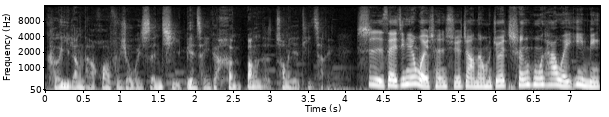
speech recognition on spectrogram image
可以让它化腐朽为神奇，变成一个很棒的创业题材。是，所以今天伟成学长呢，我们就会称呼他为一名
